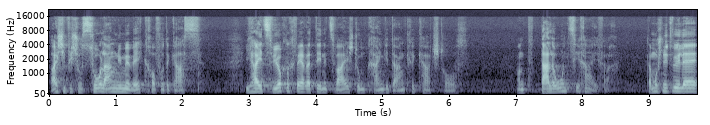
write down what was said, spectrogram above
weißt du, ich bin schon so lange nicht mehr weg von der Gasse. Ich habe jetzt wirklich während diesen zwei Stunden keinen Gedanken gehabt, Straße. Und da lohnt sich einfach. Da musst du nicht wollen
